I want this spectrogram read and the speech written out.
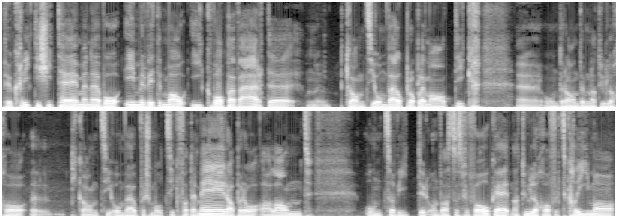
viele kritische Themen, die immer wieder mal eingewoben werden. Die ganze Umweltproblematik, äh, unter anderem natürlich auch äh, die ganze Umweltverschmutzung von dem Meer, aber auch an Land und so weiter. Und was das für Folgen hat, natürlich auch für das Klima,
